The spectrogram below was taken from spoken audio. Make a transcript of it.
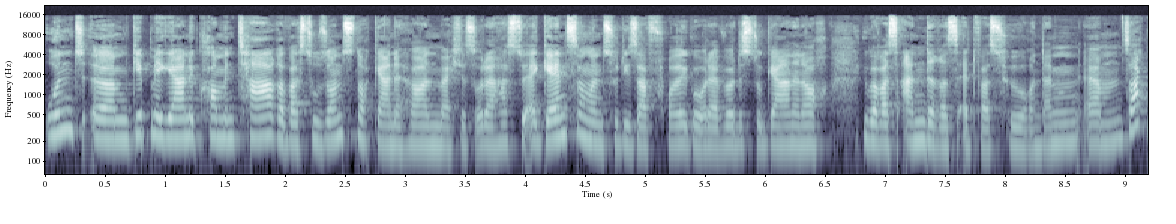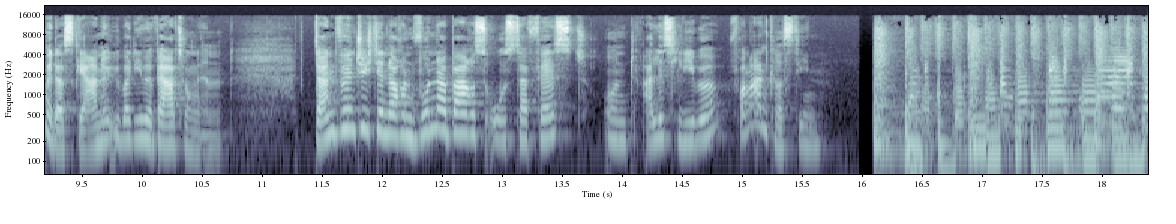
Und ähm, gib mir gerne Kommentare, was du sonst noch gerne hören möchtest. Oder hast du Ergänzungen zu dieser Folge oder würdest du gerne noch über was anderes etwas hören? Dann ähm, sag mir das gerne über die Bewertungen. Dann wünsche ich dir noch ein wunderbares Osterfest und alles Liebe von Ann-Christine. Thank you.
